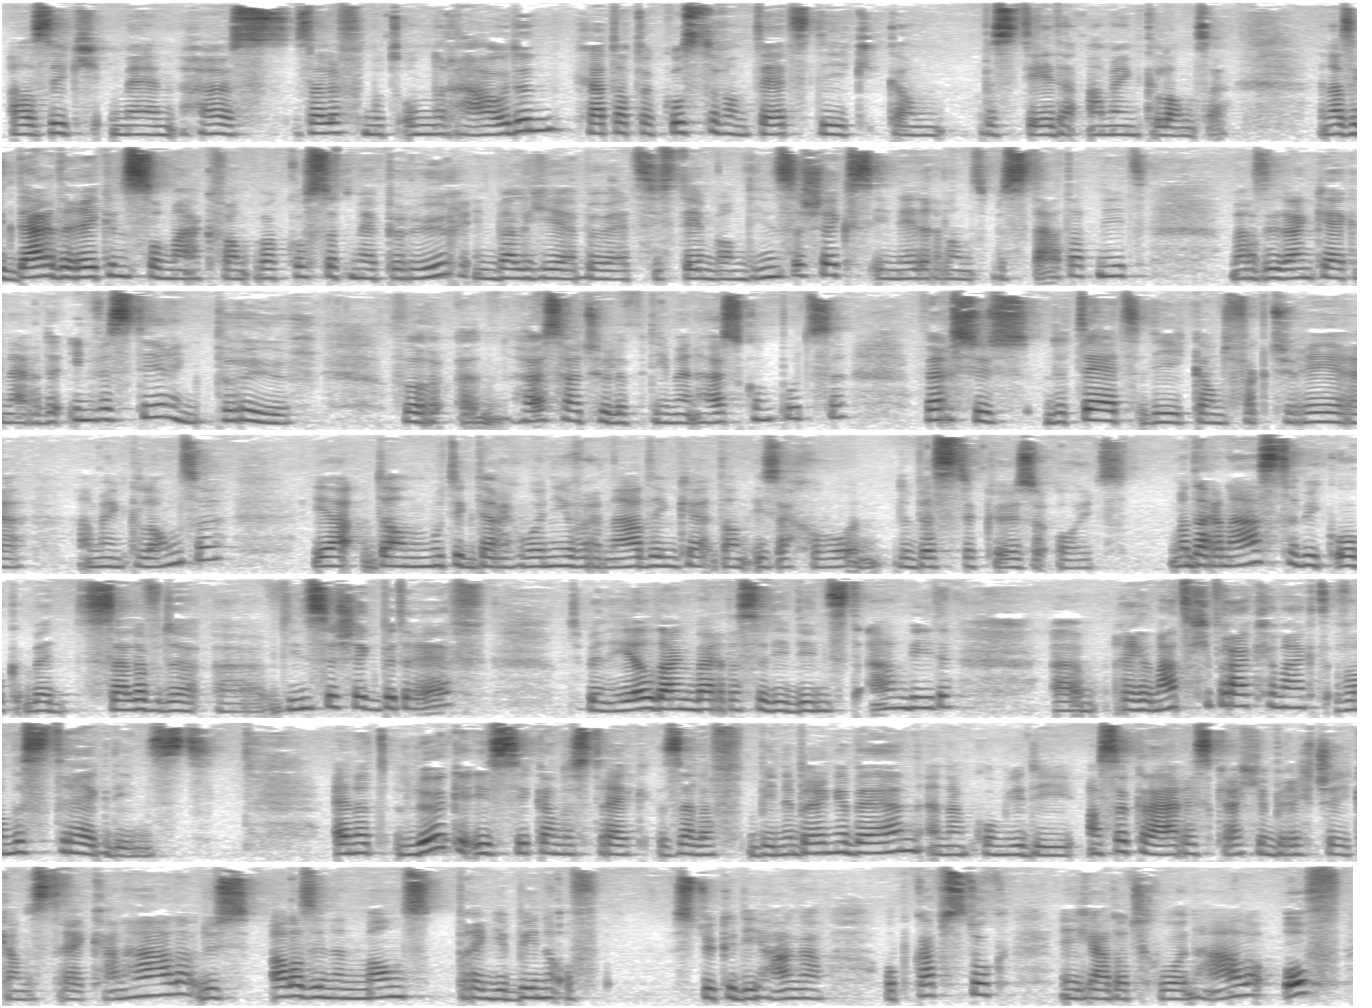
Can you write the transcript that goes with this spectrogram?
als ik mijn huis zelf moet onderhouden, gaat dat ten koste van tijd die ik kan besteden aan mijn klanten. En als ik daar de rekensom maak van wat kost het mij per uur, in België hebben wij het systeem van dienstenchecks, in Nederland bestaat dat niet. Maar als ik dan kijk naar de investering per uur voor een huishoudhulp die mijn huis komt poetsen, versus de tijd die ik kan factureren aan mijn klanten, ja, dan moet ik daar gewoon niet over nadenken. Dan is dat gewoon de beste keuze ooit. Maar daarnaast heb ik ook bij hetzelfde uh, dienstencheckbedrijf, ik ben heel dankbaar dat ze die dienst aanbieden, uh, regelmatig gebruik gemaakt van de strijkdienst. En het leuke is, je kan de strijk zelf binnenbrengen bij hen. En dan kom je die, als ze klaar is, krijg je een berichtje, je kan de strijk gaan halen. Dus alles in een mand breng je binnen of stukken die hangen op kapstok. En je gaat het gewoon halen. Of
